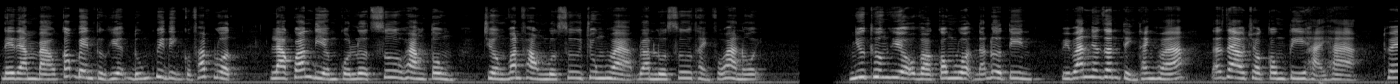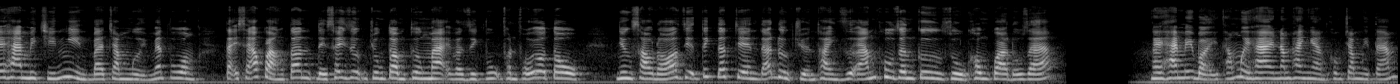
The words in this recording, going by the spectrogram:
để đảm bảo các bên thực hiện đúng quy định của pháp luật, là quan điểm của luật sư Hoàng Tùng, trưởng văn phòng luật sư Trung Hòa, đoàn luật sư thành phố Hà Nội. Như thương hiệu và công luận đã đưa tin, Ủy ban nhân dân tỉnh Thanh Hóa đã giao cho công ty Hải Hà thuê 29.310 m2 tại xã Quảng Tân để xây dựng trung tâm thương mại và dịch vụ phân phối ô tô, nhưng sau đó diện tích đất trên đã được chuyển thành dự án khu dân cư dù không qua đấu giá. Ngày 27 tháng 12 năm 2018,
